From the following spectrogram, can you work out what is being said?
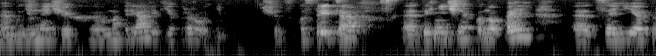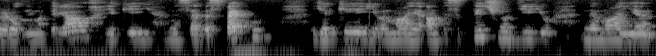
е, будівничих е, матеріалів є природніми. Що це костриця Так. е, технічних конопель це є природний матеріал, який несе безпеку, який має антисептичну дію, не має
